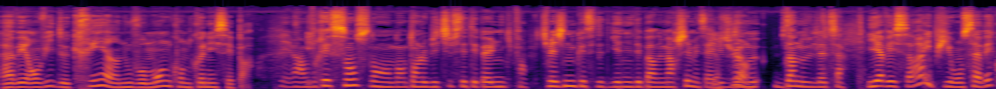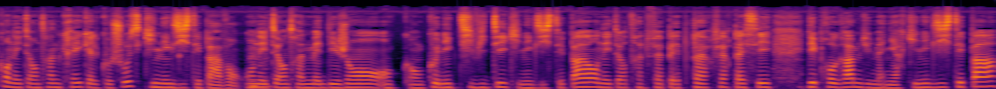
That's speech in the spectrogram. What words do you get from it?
avait envie de créer un nouveau monde qu'on ne connaissait pas. Il y avait un vrai sens dans, dans, l'objectif. C'était pas unique. Enfin, j'imagine que c'était de gagner des parts de marché, mais ça allait bien, bien, au-delà de ça. Il y avait ça, et puis on savait qu'on était en train de créer quelque chose qui n'existait pas avant. On mhm. était en train de mettre des gens en, connectivité qui n'existait pas. On était en train de faire, faire passer des programmes d'une manière qui n'existait pas.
